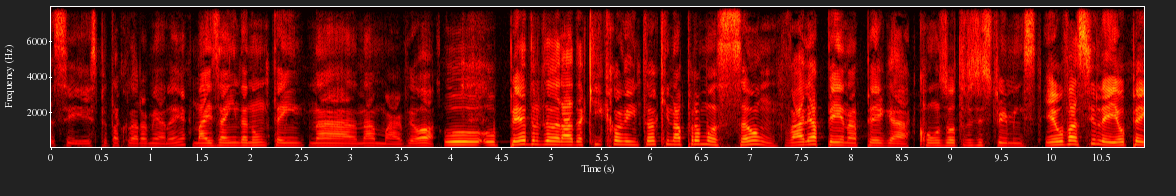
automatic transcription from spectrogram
esse espetacular Homem-Aranha, mas ainda não tem na, na Marvel. Ó, o, o Pedro Dourado aqui comentou que na promoção vale a pena pegar com os outros streamings. Eu vacilei, eu peguei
